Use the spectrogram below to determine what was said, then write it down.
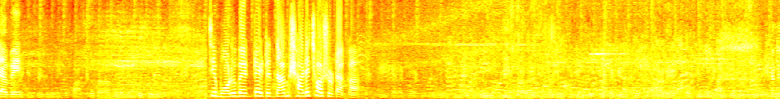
যাবে। যে বড় ব্যাগটা এটার দাম সাড়ে ছশো টাকা। এখানে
